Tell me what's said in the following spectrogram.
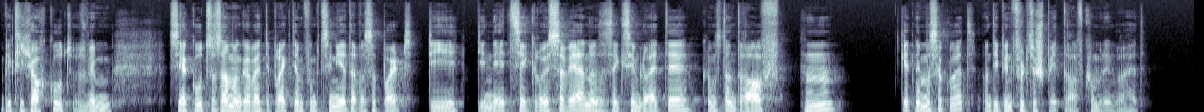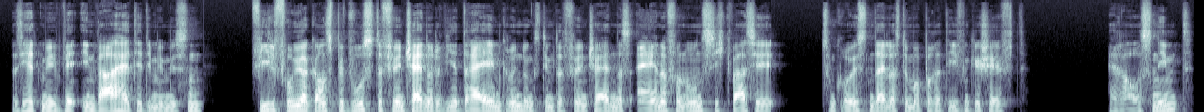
Wirklich auch gut. Also wir haben sehr gut zusammengearbeitet, die Projekte haben funktioniert, aber sobald die, die Netze größer werden, also sechs, sieben Leute, kommst dann drauf, hm, geht nicht mehr so gut. Und ich bin viel zu spät draufgekommen in Wahrheit. Also ich hätte mich, in Wahrheit hätte ich mich müssen viel früher ganz bewusst dafür entscheiden, oder wir drei im Gründungsteam dafür entscheiden, dass einer von uns sich quasi zum größten Teil aus dem operativen Geschäft herausnimmt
